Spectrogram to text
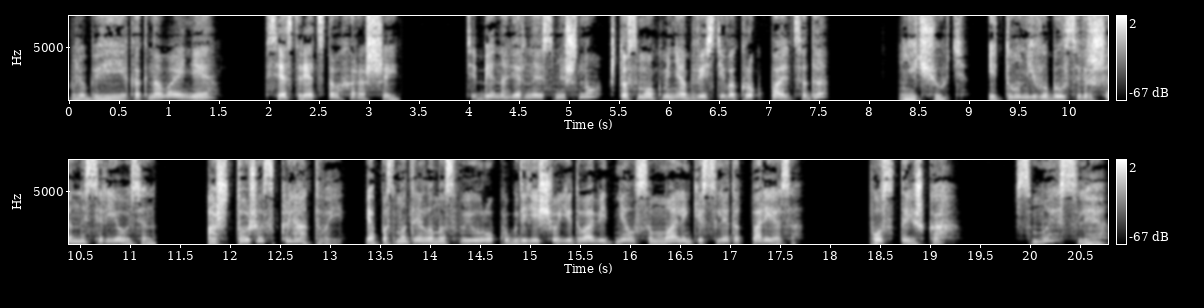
В любви, как на войне. Все средства хороши. Тебе, наверное, смешно, что смог меня обвести вокруг пальца, да? Ничуть. И тон его был совершенно серьезен. А что же с клятвой? Я посмотрела на свою руку, где еще едва виднелся маленький след от пореза. Пустышка, «В смысле?»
